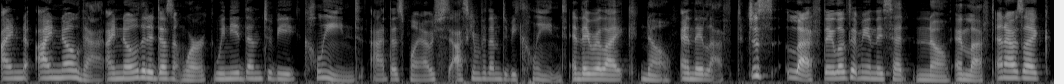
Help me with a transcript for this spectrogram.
I, kn- I know that. I know that it doesn't work. We need them to be cleaned at this point. I was just asking for them to be cleaned. And they were like, no. And they left. Just left. They looked at me and they said, no, and left. And I was like,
